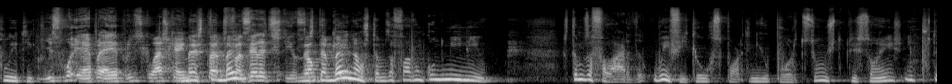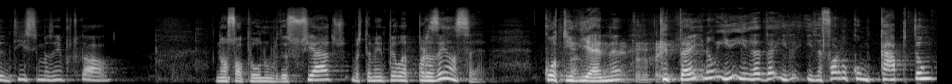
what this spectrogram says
políticos. Isso é, é por isso que eu acho que é mas importante também, fazer a distinção. Mas também não estamos a falar de um condomínio. Estamos a falar de o Benfica, o Sporting e o Porto são instituições importantíssimas em Portugal. Não só pelo número de associados, mas também pela presença cotidiana que tem não, e, e, da, e, da, forma como captam uhum.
